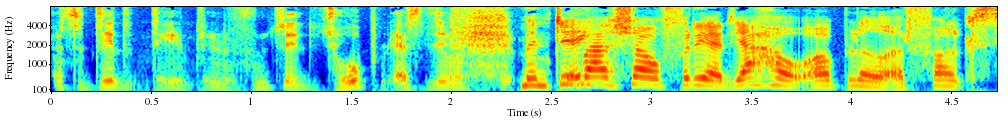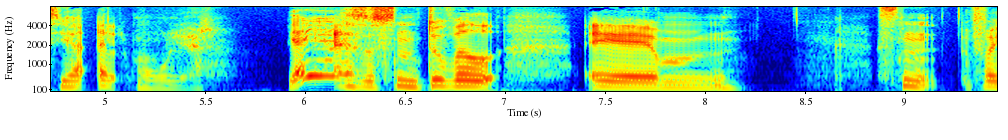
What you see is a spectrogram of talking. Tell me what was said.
Altså, det, det, det, er fuldstændig tåbeligt. Altså, det var, Men det ikke? var sjovt, fordi at jeg har jo oplevet, at folk siger alt muligt. Ja, ja. Altså sådan, du ved... Øhm, sådan, for,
